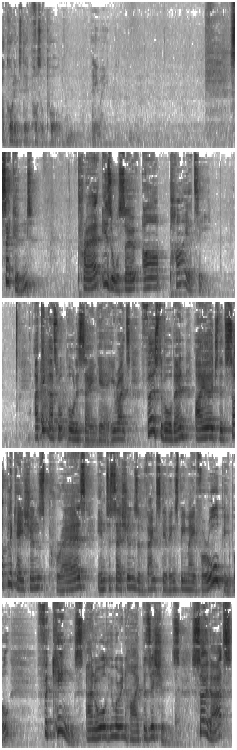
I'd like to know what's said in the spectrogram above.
according to the Apostle Paul, anyway. Second, prayer is also our piety. I think that's what Paul is saying here. He writes, First of all, then, I urge that supplications, prayers, intercessions, and thanksgivings be made for all people for kings and all who are in high positions, so that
